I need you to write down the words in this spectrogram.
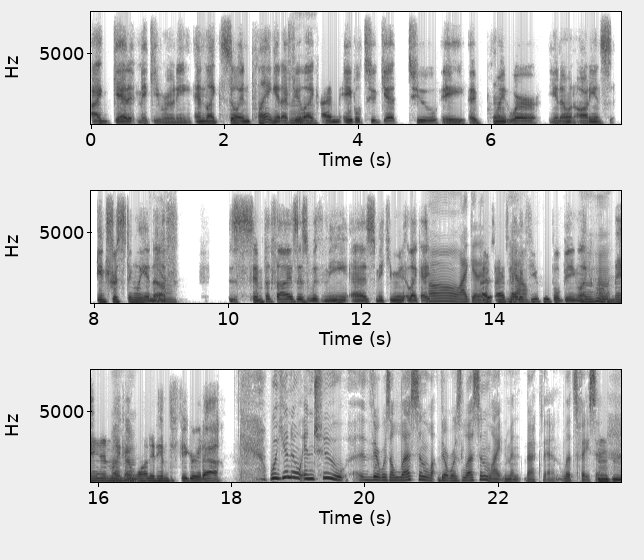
I get it, Mickey Rooney. And like so in playing it, I feel mm-hmm. like I'm able to get to a, a point where, you know, an audience interestingly enough yeah. sympathizes with me as Mickey Rooney. Like I Oh, I get it. I, have yeah. had a few people being like, mm-hmm. Oh man, like mm-hmm. I wanted him to figure it out. Well, you know, and two, there was a less there was less enlightenment back then. Let's face it. Mm-hmm,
